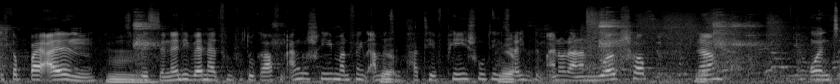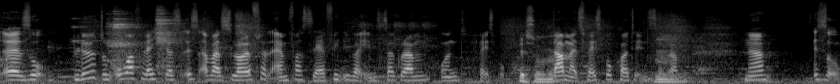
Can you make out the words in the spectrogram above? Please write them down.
ich glaube, bei allen Mhm. so ein bisschen. Ne? Die werden halt von Fotografen angeschrieben, man fängt an mit Ja. so ein paar TFP-Shootings, Ja. vielleicht mit dem einen oder anderen Workshop. Ne? Und äh, so blöd und oberflächlich das ist, aber es läuft halt einfach sehr viel über Instagram und Facebook. Ist so, ne? Damals Facebook, heute Instagram. Ne? Ist so.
